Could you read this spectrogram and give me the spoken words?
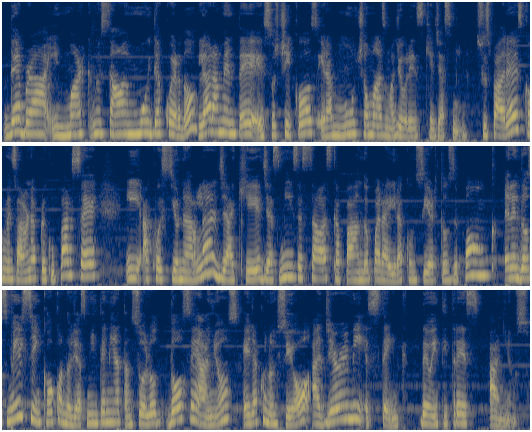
Debra y Mark no estaban muy de acuerdo. Claramente esos chicos eran mucho más mayores que Jasmine. Sus padres comenzaron a preocuparse y a cuestionarla ya que Jasmine se estaba escapando para ir a conciertos de punk. En el 2005, cuando Jasmine tenía tan solo 12 años, ella conoció a Jeremy Stank, de 23 años.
